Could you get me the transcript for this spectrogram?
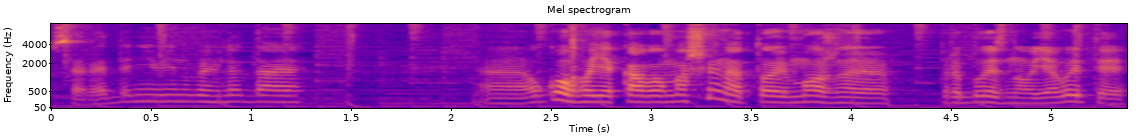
всередині він виглядає. Е, У кого є кавомашина, той можна приблизно уявити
